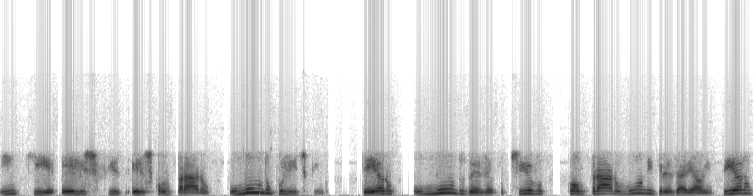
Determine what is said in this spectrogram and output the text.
Em que eles, fiz, eles compraram o mundo político inteiro, o mundo do executivo, compraram o mundo empresarial inteiro,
